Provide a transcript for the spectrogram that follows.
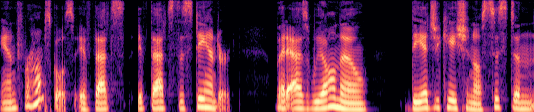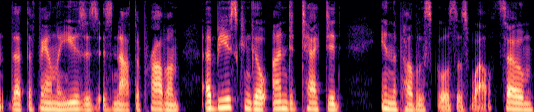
and for homeschools if that's if that's the standard. But as we all know, the educational system that the family uses is not the problem. Abuse can go undetected in the public schools as well. So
